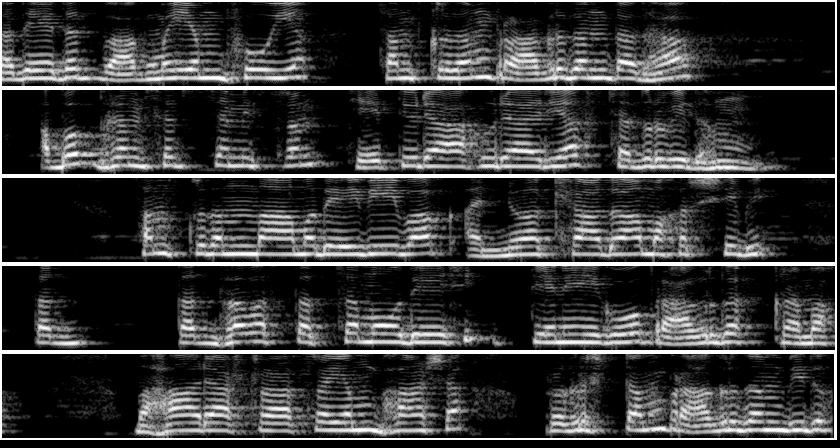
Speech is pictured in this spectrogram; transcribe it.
वाग्मयं भूय संस्कृतं प्राकृतं तथा തഥാ അപഭ്രംശസ്യ മിശ്രം ചേത്യുരാഹുരാര്യാശ്ചതുർവിധം. സംസ്കൃതം നാമ ദേവീ വാക് അന്വാഖ്യാത മഹർഷിഭി തദ് തദ്ഭവസ്തത്സമോദേശി ഇത്യനേകോ പ്രാകൃതക്രമ. മഹാരാഷ്ട്രാശ്രയം ഭാഷ പ്രകൃഷ്ടം പ്രാകൃതം വിദു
